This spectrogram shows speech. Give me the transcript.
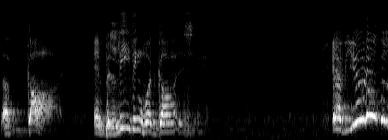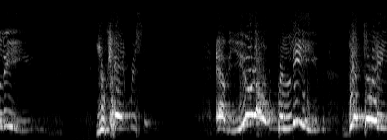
of God and believing what God is saying. If you don't believe, you can't receive. If you don't believe victory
